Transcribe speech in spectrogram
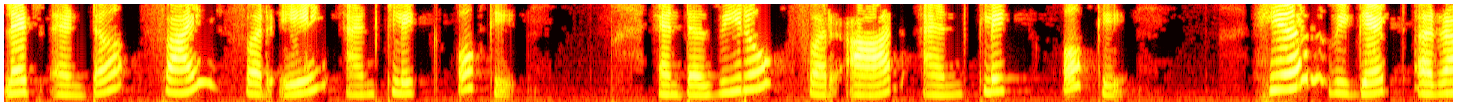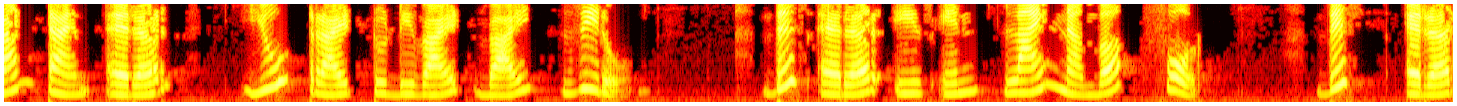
Let's enter 5 for A and click OK. Enter 0 for R and click OK. Here we get a runtime error. You tried to divide by 0. This error is in line number 4. This error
